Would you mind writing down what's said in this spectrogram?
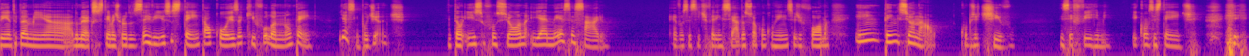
dentro da minha, do meu ecossistema de produtos e serviços tem tal coisa que fulano não tem. E assim por diante. Então, isso funciona e é necessário. É você se diferenciar da sua concorrência de forma intencional, com objetivo, e ser firme e consistente. E,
